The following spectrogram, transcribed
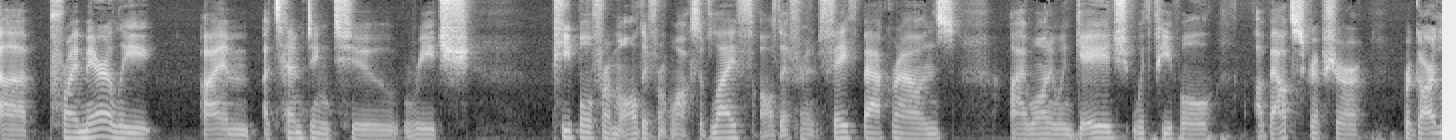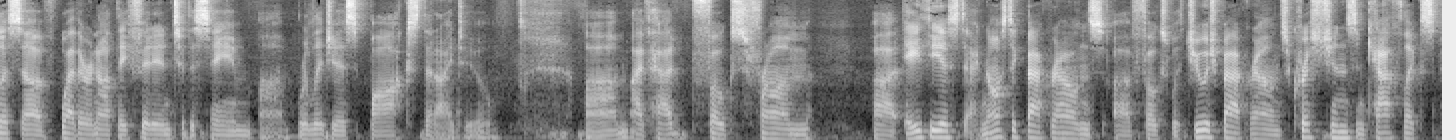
Uh, primarily, I'm attempting to reach people from all different walks of life, all different faith backgrounds. I want to engage with people about scripture, regardless of whether or not they fit into the same um, religious box that I do. Um, I've had folks from uh, atheist, agnostic backgrounds, uh, folks with Jewish backgrounds, Christians and Catholics,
